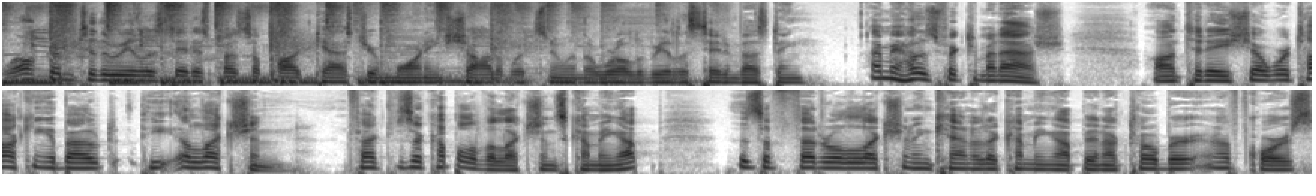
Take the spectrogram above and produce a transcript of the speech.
Welcome to the Real Estate Espresso Podcast, your morning shot of what's new in the world of real estate investing. I'm your host, Victor Menasce. On today's show, we're talking about the election. In fact, there's a couple of elections coming up. There's a federal election in Canada coming up in October, and of course,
